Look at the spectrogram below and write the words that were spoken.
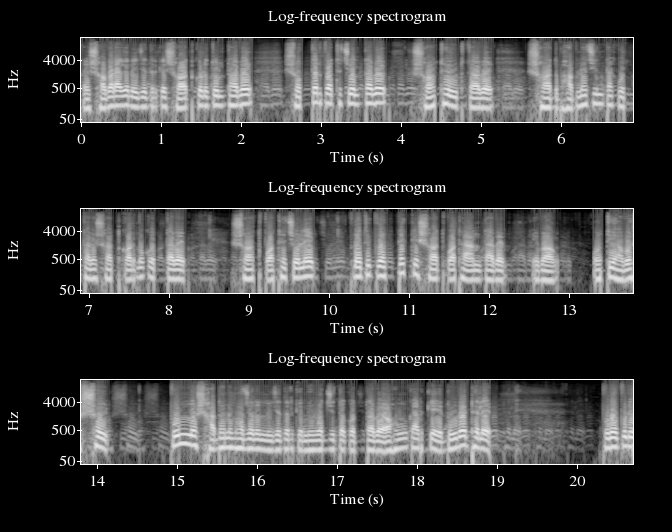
তাই সবার আগে নিজেদেরকে সৎ করে তুলতে হবে, সত্যের পথে চলতে হবে, সৎ হয়ে উঠতে হবে, সৎ ভাবনা চিন্তা করতে হবে, সৎ কর্ম করতে হবে, সৎ পথে চলে প্রতি প্রত্যেককে সৎ পথে আনতে হবে এবং অতি অবশ্যই পূর্ণ সাধন ভজনে নিজেদেরকে নিমজ্জিত করতে হবে। অহংকারকে দূরে ঠেলে পুরোপুরি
